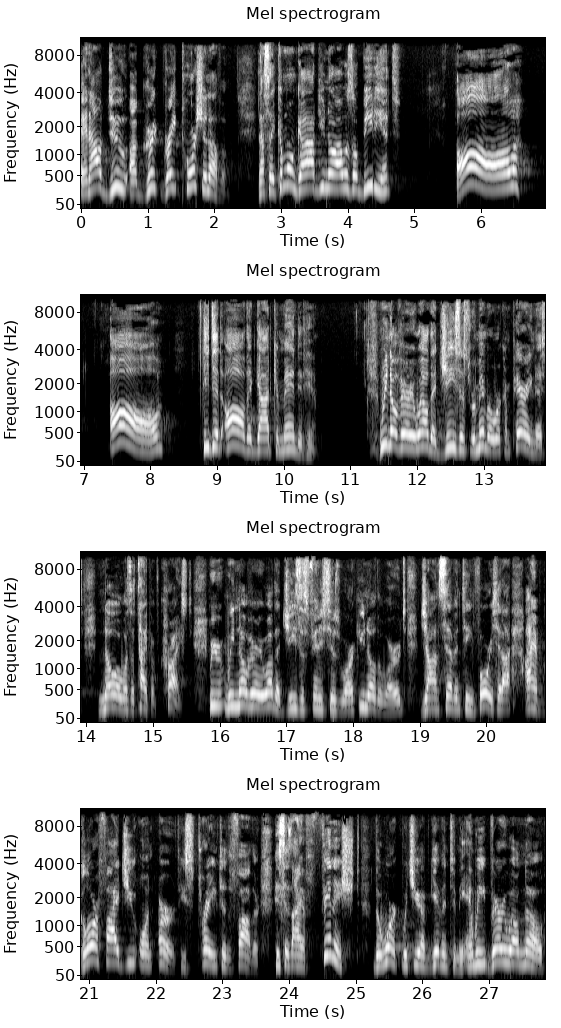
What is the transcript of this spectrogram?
and I'll do a great, great portion of them. And I say, come on, God, you know I was obedient. All, all, he did all that God commanded him. We know very well that Jesus, remember, we're comparing this. Noah was a type of Christ. We, we know very well that Jesus finished his work. You know the words. John 17, 4, he said, I, I have glorified you on earth. He's praying to the Father. He says, I have finished the work which you have given to me. And we very well know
